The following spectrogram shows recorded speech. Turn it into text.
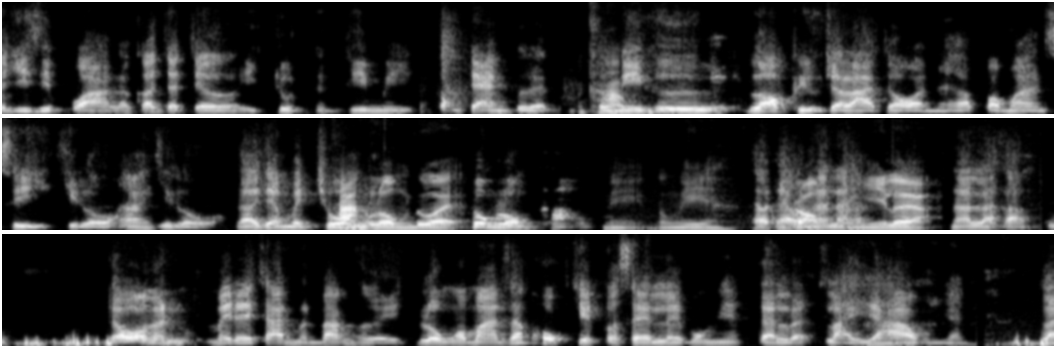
320 กว่า แล้วก็จะเจออีกจุดหนึ่งที่มีต้องแจ้งเตือน ตรงนี้คือรอบผิวจราจรนะครับ ประมาณ 4 กิโล 5 กิโล แล้วยังเป็นช่วงทางลงด้วยช่วงลงเขานี่ตรงนี้แถวๆดรอปนั้นนะอย่างนี้เลยอะนั่นแหละครับแต่ว่ามันไม่ได้ชันเหมือนบางเหย ลงประมาณสักหกเจ็ดเปอร์เซ็นต์อะไรพวกเนี้ยแต่ไหลยาวเหมือนกัน ไหล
